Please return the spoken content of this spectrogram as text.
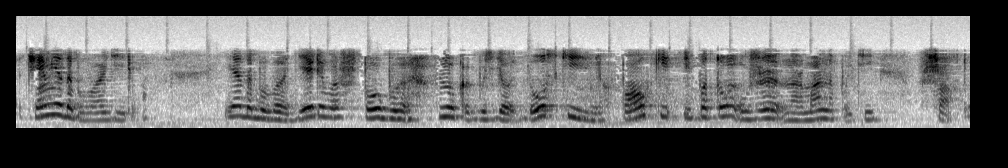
Зачем я добываю дерево? Я добываю дерево, чтобы, ну, как бы сделать доски, из них палки, и потом уже нормально пойти в шахту.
